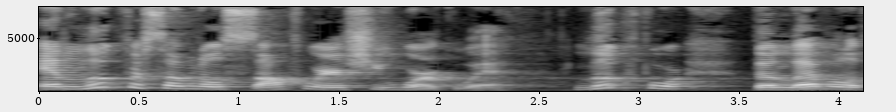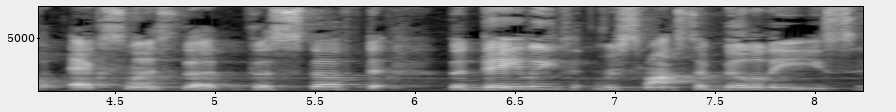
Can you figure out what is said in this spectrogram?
and look for some of those softwares you work with. Look for the level of excellence, the, the stuff that the daily responsibilities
